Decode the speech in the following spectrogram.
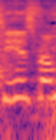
tears from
